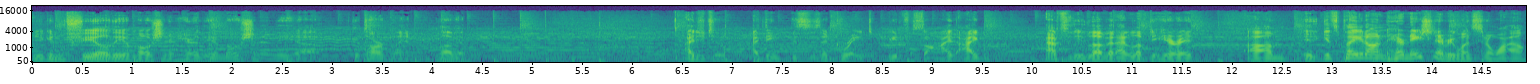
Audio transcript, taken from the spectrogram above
you can feel the emotion and hear the emotion in the uh, guitar playing. Love it. I do too. I think this is a great, beautiful song. I, I absolutely love it. I love to hear it. Um, it gets played on Hair Nation every once in a while,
